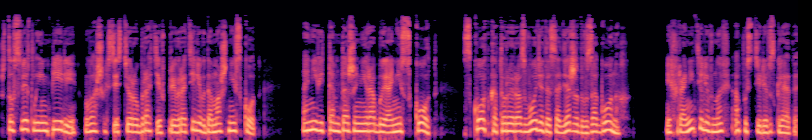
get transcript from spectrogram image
что в Светлой Империи ваших сестер и братьев превратили в домашний скот. Они ведь там даже не рабы, они скот. Скот, который разводят и содержат в загонах. И хранители вновь опустили взгляды.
